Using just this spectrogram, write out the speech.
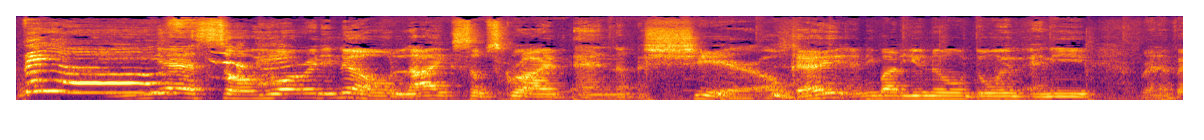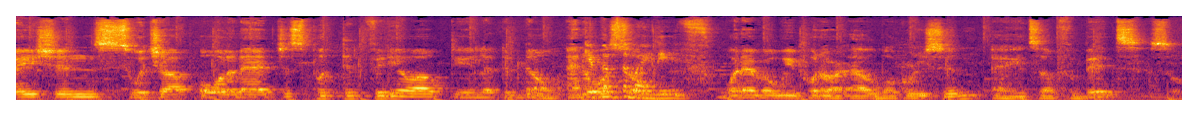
video. Yes, so you already know. Like, subscribe, and share. Okay? Anybody you know doing any renovations, switch up, all of that, just put the video out there. Let them know. And Give them some ideas. whatever we put our elbow grease in, it's up for bids. So,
